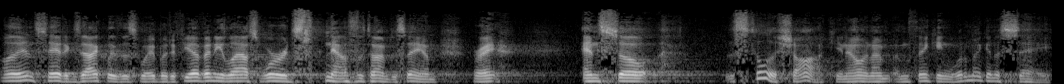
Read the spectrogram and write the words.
well, they didn't say it exactly this way, but if you have any last words, now's the time to say them, right? And so it's still a shock, you know, and I'm, I'm thinking, what am I going to say?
